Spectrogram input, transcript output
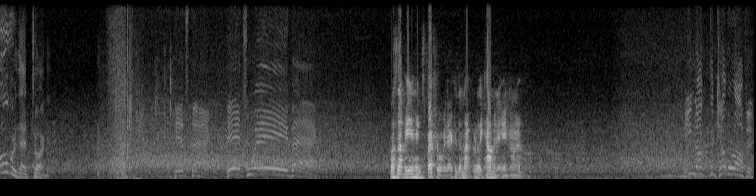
over that target. It's back. It's way back. Must not be anything special over there, because I'm not really commenting on it. He knocked the cover off it.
